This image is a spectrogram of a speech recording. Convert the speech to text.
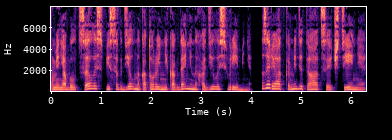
У меня был целый список дел, на которые никогда не находилось времени. Зарядка, медитация, чтение.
